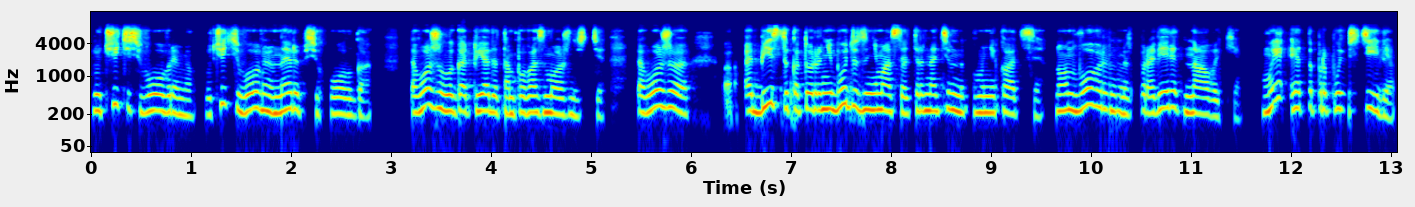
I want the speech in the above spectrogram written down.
включитесь вовремя, включите вовремя нейропсихолога, того же логопеда там по возможности, того же э, абиста, который не будет заниматься альтернативной коммуникацией, но он вовремя проверит навыки. Мы это пропустили.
